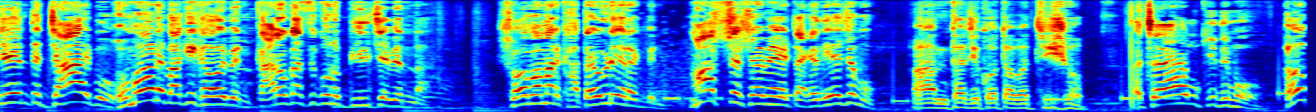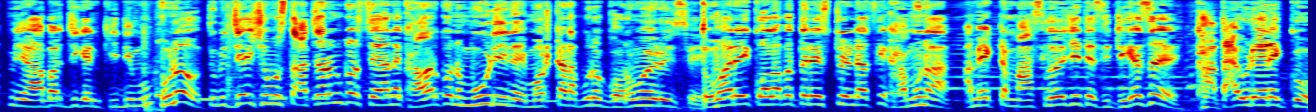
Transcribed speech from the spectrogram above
যে যাইবো, হোমানে বাকি খাওয়াবেন কারও কাছে কোনো বিল চেবেন না। সব আমার খাতায় উড়ে রাখবেন। মাস শেষে আমি এই টাকা দিয়ে যাব। আন্তাজে কথা পাচ্ছি সব। আচ্ছা এখন কি দিমু? হপ মিয়া আবার জিজ্ঞেন কি দিমু? শুনো তুমি যেই সমস্ত আচরণ করছে এখানে খাওয়ার কোনো মুডই নেই মটকাটা পুরো গরম হয়ে রয়েছে তোমার এই কলাপাতা রেস্টুরেন্ট আজকে খামু না আমি একটা মাছ লয়ে যেতেছি ঠিক আছে? খাতায় উড়ে রেখো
